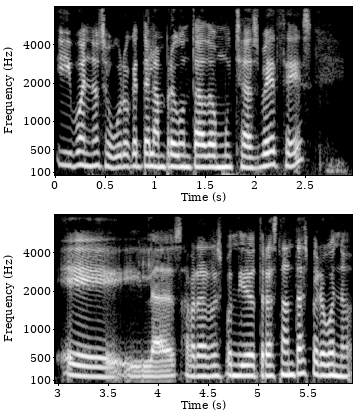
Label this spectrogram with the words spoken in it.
Y bueno, seguro que te lo han preguntado muchas veces eh, y las habrás respondido otras tantas, pero bueno,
